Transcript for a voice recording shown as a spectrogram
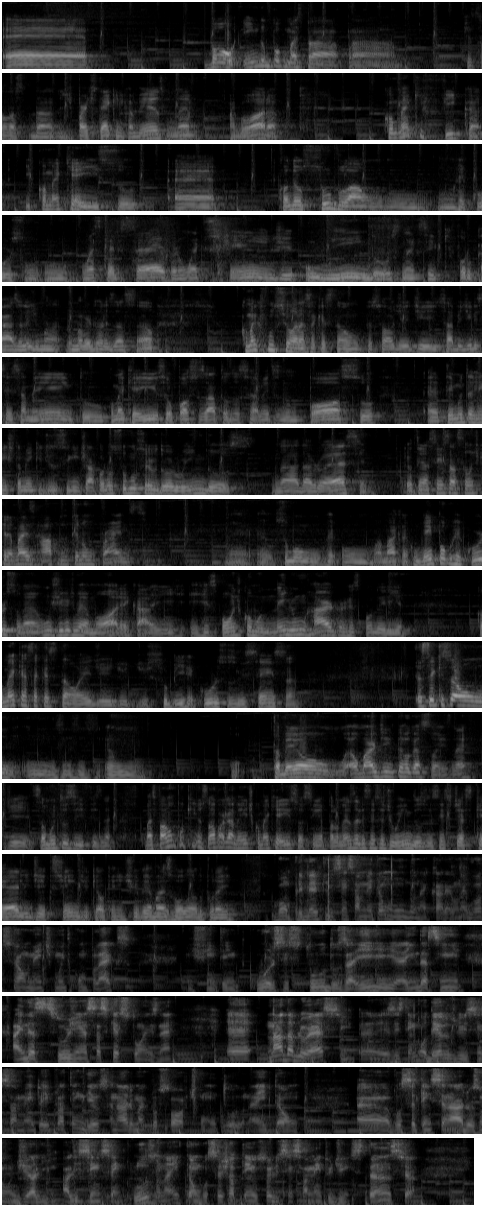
É... Bom, indo um pouco mais para questão da, da, de parte técnica mesmo, né? Agora, como é que fica e como é que é isso? É, quando eu subo lá um, um, um recurso, um, um, SQL Server, um Exchange, um Windows, né, que, se, que for o caso ali de uma, de uma virtualização, como é que funciona essa questão, pessoal, de, de, sabe, de licenciamento? Como é que é isso? Eu posso usar todas as ferramentas? Não posso? É, tem muita gente também que diz o seguinte, ah, quando eu subo um servidor Windows na AWS, eu tenho a sensação de que ele é mais rápido do que no Primes. Né? Eu subo um, uma máquina com bem pouco recurso, né? 1 GB de memória, cara, e, e, responde como nenhum hardware responderia. Como é que é essa questão aí de, de, de subir recursos, licença? Eu sei que isso é um, um, é um também é um, é um mar de interrogações, né? De, são muitos ifs, né? Mas fala um pouquinho só vagamente como é que é isso, assim, é pelo menos a licença de Windows, licença de SQL, de Exchange, que é o que a gente vê mais rolando por aí. Bom, primeiro que licenciamento é um mundo, né, cara? É um negócio realmente muito complexo. Enfim, tem cursos, estudos aí, e ainda assim, ainda surgem essas questões, né? É, na AWS, é, existem modelos de licenciamento aí para atender o cenário Microsoft como um todo, né? Então, é, você tem cenários onde a, li a, licença é inclusa, né? Então você já tem o seu licenciamento de instância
